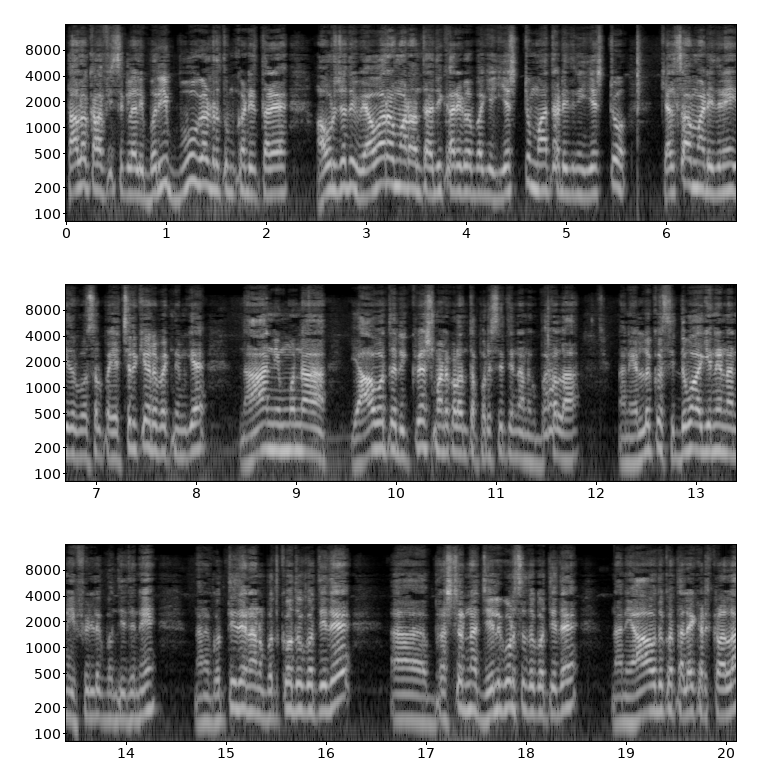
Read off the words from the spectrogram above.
ತಾಲೂಕು ಆಫೀಸ್ಗಳಲ್ಲಿ ಬರೀ ಭೂಗಳ್ರು ತುಂಬಿಕೊಂಡಿರ್ತಾರೆ. ಅವ್ರ ಜೊತೆ ವ್ಯವಹಾರ ಮಾಡುವಂತ ಅಧಿಕಾರಿಗಳ ಬಗ್ಗೆ ಎಷ್ಟು ಮಾತಾಡಿದೀನಿ, ಎಷ್ಟು ಕೆಲಸ ಮಾಡಿದೀನಿ, ಇದ್ರ ಸ್ವಲ್ಪ ಎಚ್ಚರಿಕೆ ಇರಬೇಕು ನಿಮಗೆ. ನಾನು ನಿಮ್ಮನ್ನ ಯಾವತ್ತು ರಿಕ್ವೆಸ್ಟ್ ಮಾಡ್ಕೊಳ್ಳೋಂಥ ಪರಿಸ್ಥಿತಿ ನನಗೆ ಬರಲ್ಲ. ನಾನು ಎಲ್ಲಕ್ಕೂ ಸಿದ್ಧವಾಗಿನೇ ನಾನು ಈ ಫೀಲ್ಡ್ಗೆ ಬಂದಿದ್ದೀನಿ. ನನಗೆ ಗೊತ್ತಿದೆ, ನಾನು ಬದುಕೋದು ಗೊತ್ತಿದೆ ಭ್ರಷ್ಟರನ್ನ ಜೈಲುಗೊಳಿಸೋದು ಗೊತ್ತಿದೆ. ನಾನು ಯಾವುದಕ್ಕೂ ತಲೆ ಕೆಡಿಸ್ಕೊಳ್ಳಲ್ಲ.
